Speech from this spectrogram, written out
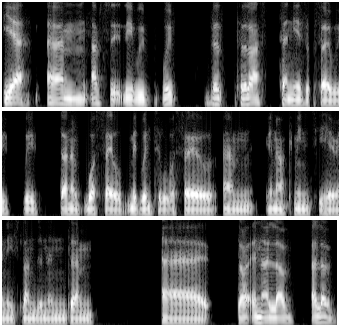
Yeah um absolutely. We've we've the, for the last 10 years or so we've we've done a wassail midwinter wassail um, in our community here in East London, and um, uh, and I love I love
